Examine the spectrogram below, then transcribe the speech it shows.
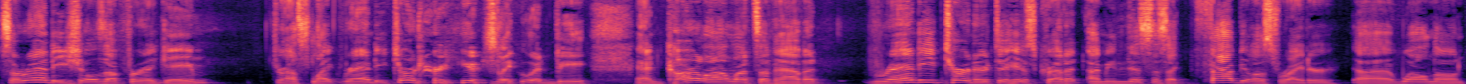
So Randy shows up for a game, dressed like Randy Turner usually would be, and Carlyle lets him have it. Randy Turner, to his credit, I mean, this is a fabulous writer, uh, well known.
